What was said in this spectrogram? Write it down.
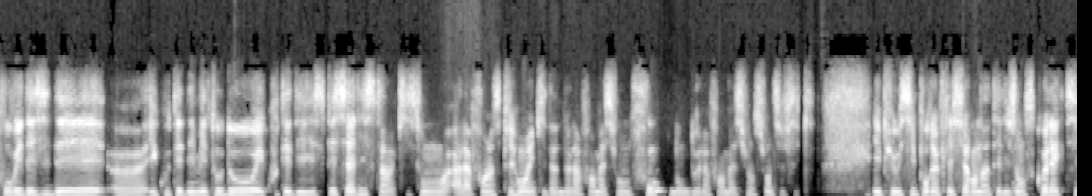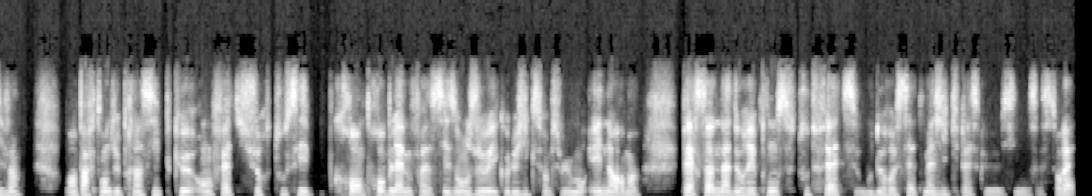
trouver des idées, euh, écouter des méthodos, écouter des spécialistes hein, qui sont à la fois inspirants et qui donnent de l'information de fond, donc de l'information scientifique. Et puis aussi pour réfléchir en intelligence collective, en partant du principe que en fait sur tous ces grands problèmes, enfin ces enjeux écologiques sont absolument énormes, personne n'a de réponse toute faite ou de recette magique parce que sinon ça se saurait.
